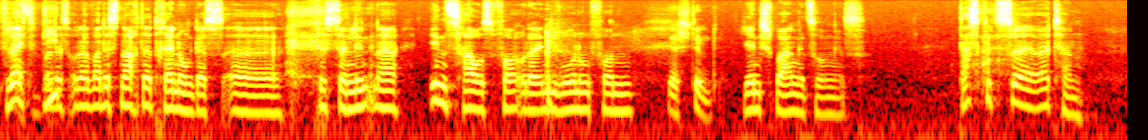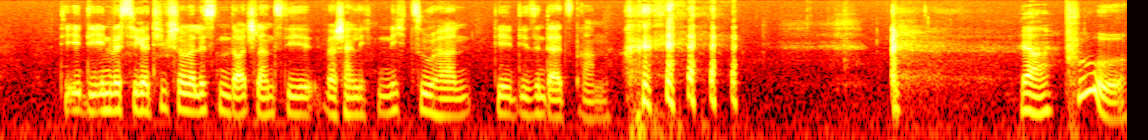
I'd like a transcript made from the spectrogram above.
Vielleicht war das, oder war das nach der Trennung, dass äh, Christian Lindner ins Haus von, oder in die Wohnung von ja, stimmt. Jens Spahn gezogen ist. Das gibt's zu erörtern. Die, die Investigativjournalisten Deutschlands, die wahrscheinlich nicht zuhören, die, die sind da jetzt dran. ja. Puh.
